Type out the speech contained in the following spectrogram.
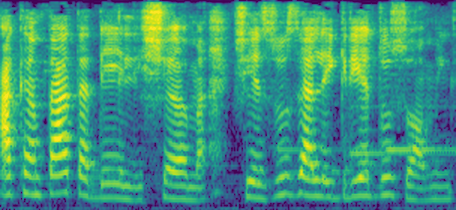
A cantata dele chama Jesus, a Alegria dos Homens.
